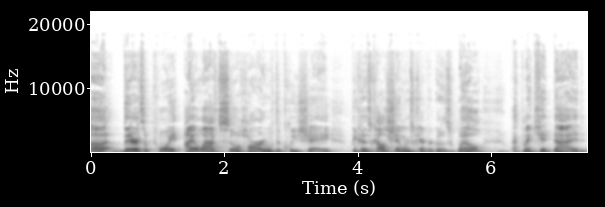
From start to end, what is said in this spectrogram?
Uh, there's a point I laughed so hard with the cliche because Kyle Chandler's character goes, "Well, after my kid died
